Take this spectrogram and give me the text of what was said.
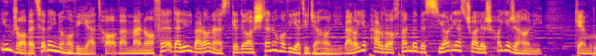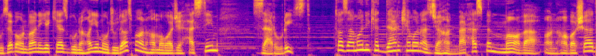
این رابطه بین هویت ها و منافع دلیل بر آن است که داشتن هویتی جهانی برای پرداختن به بسیاری از چالش های جهانی که امروزه به عنوان یکی از گونه های موجودات با آنها مواجه هستیم ضروری است. تا زمانی که درکمان از جهان بر حسب ما و آنها باشد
